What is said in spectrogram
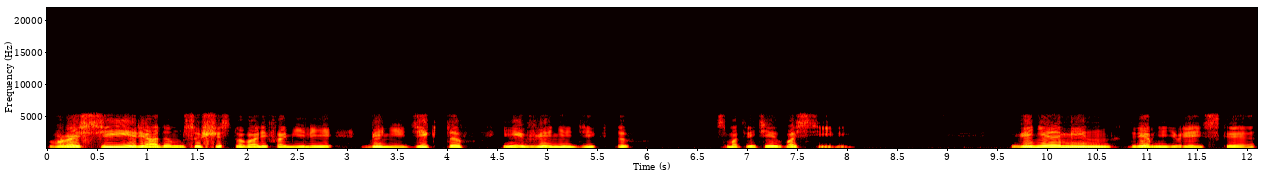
в России рядом существовали фамилии Бенедиктов и Венедиктов. Смотрите Василий. Вениамин, древнееврейское,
